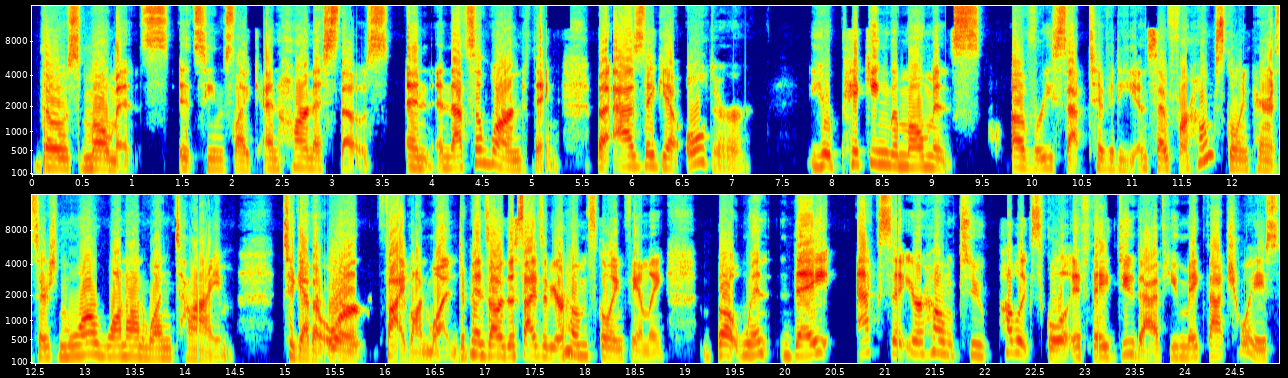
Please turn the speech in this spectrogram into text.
those moments it seems like and harness those and and that's a learned thing but as they get older you're picking the moments of receptivity. And so for homeschooling parents, there's more one on one time together or five on one, depends on the size of your mm-hmm. homeschooling family. But when they exit your home to public school, if they do that, if you make that choice,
